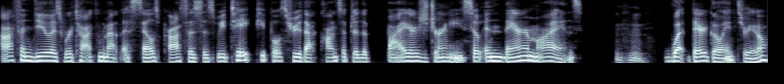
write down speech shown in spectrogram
often do as we're talking about the sales process is we take people through that concept of the buyer's journey. So, in their minds, mm-hmm. what they're going through,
